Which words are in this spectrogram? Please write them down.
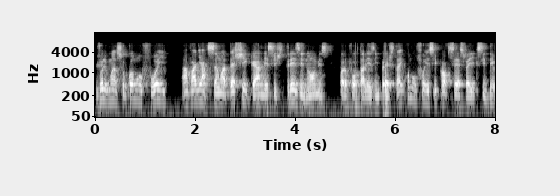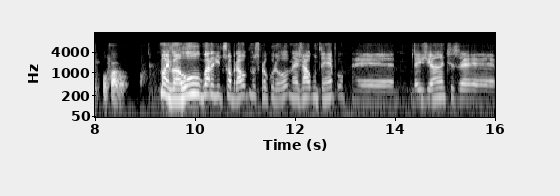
Júlio Manso, como foi a avaliação até chegar nesses 13 nomes para o Fortaleza emprestar e como foi esse processo aí que se deu, por favor? Bom, Ivan, o Guarani de Sobral nos procurou né, já há algum tempo, é, desde antes, é,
